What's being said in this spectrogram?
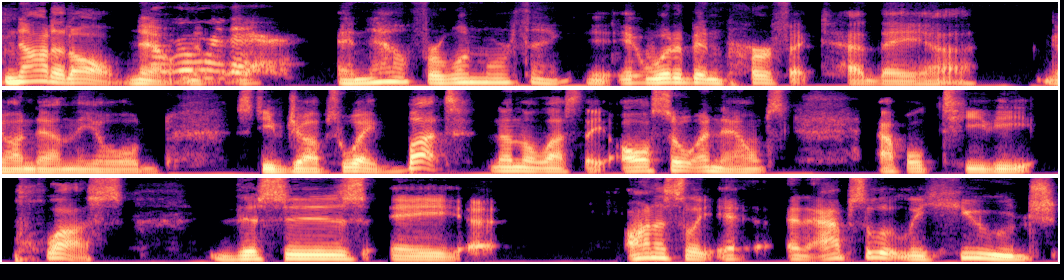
not at all. No, no. we're there. And now for one more thing, it, it would have been perfect had they uh, gone down the old Steve Jobs way. But nonetheless, they also announced Apple TV Plus. This is a honestly an absolutely huge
